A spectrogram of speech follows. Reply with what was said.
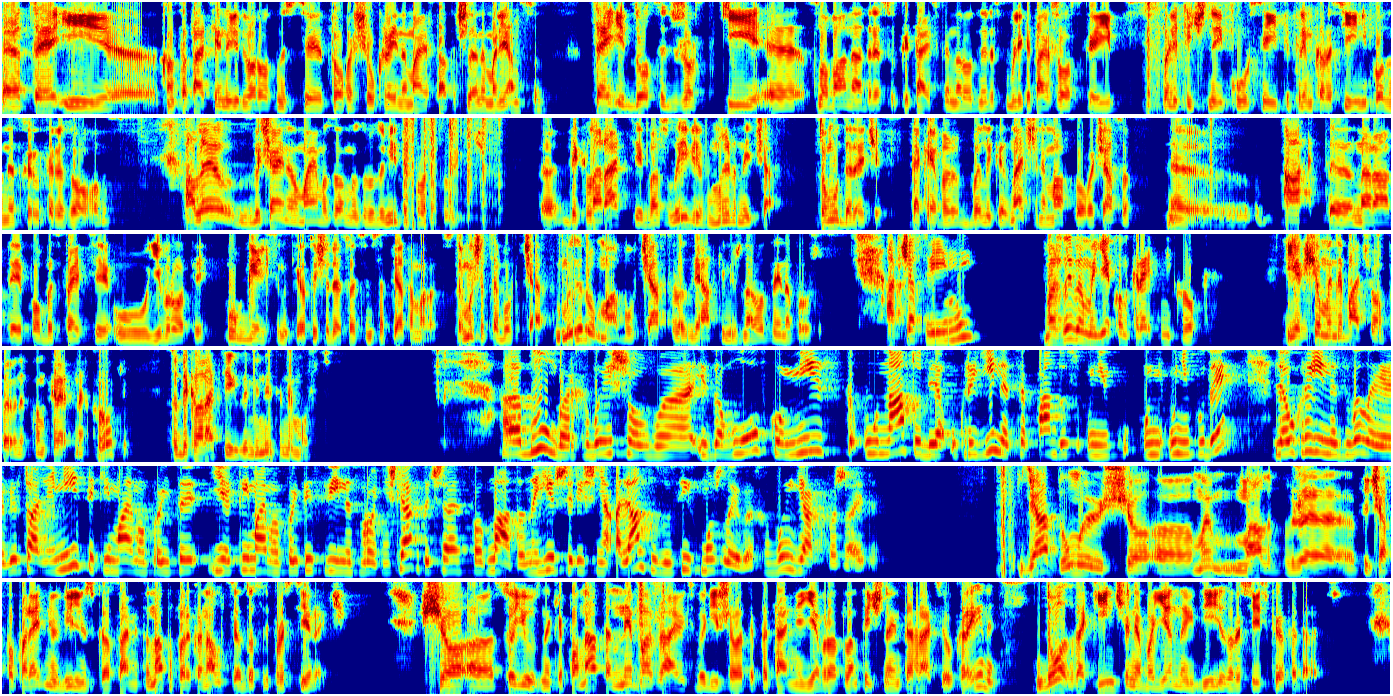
Е, Це і е, констатація невідворотності того, що Україна має стати членом альянсу. Це і досить жорсткі е, слова на адресу Китайської Народної Республіки. Так жорстко і політичний курс і підтримка Росії ніколи не схарактеризовувалися. Але звичайно, ми маємо з вами зрозуміти просту річ. Е, Декларації важливі в мирний час. Тому, до речі, таке велике значення мав свого часу е, акт е, наради по безпеці у Європі у Гельсінкі у 1975 році, тому що це був час миру, був час розрядки міжнародної напруженості. А в час війни важливими є конкретні кроки. І якщо ми не бачимо певних конкретних кроків, то декларації їх замінити не можуть. Е, Блумберг вийшов е, із заголовком міст у НАТО для України. Це пандус у ніку- у ні- у нікуди. Для України звели віртуальний міст, який маємо пройти, який маємо пройти свій незворотній шлях до членства в НАТО. Найгірше рішення альянсу з усіх можливих. Ви як вважаєте? Я думаю, що е, ми мали б вже під час попереднього вільнюського саміту НАТО переконалися досить прості речі. Що е, союзники по НАТО не бажають вирішувати питання євроатлантичної інтеграції України до закінчення воєнних дій з Російською Федерацією.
